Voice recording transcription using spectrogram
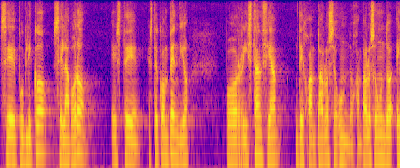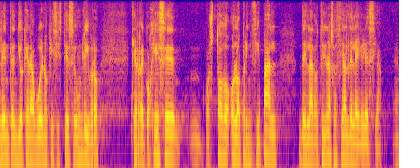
se publicó, se elaboró este, este compendio por instancia de Juan Pablo II. Juan Pablo II, él entendió que era bueno que existiese un libro que recogiese mm, pues, todo o lo principal de la doctrina social de la Iglesia. ¿eh?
